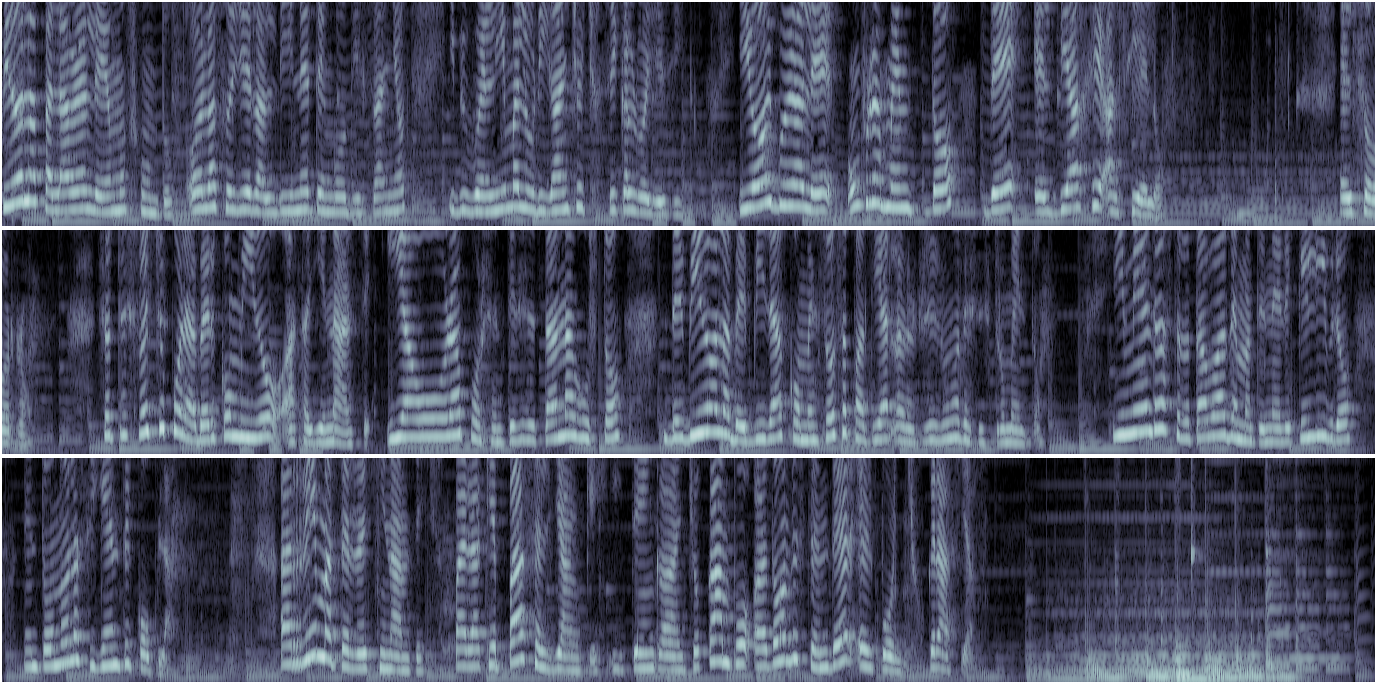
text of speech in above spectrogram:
Pido la palabra, leemos juntos. Hola, soy Geraldine, tengo 10 años y vivo en Lima, Lurigancho, Chosica, el Vallecito. Y hoy voy a leer un fragmento de El viaje al cielo. El zorro. Satisfecho por haber comido hasta llenarse y ahora por sentirse tan a gusto, debido a la bebida comenzó a zapatear al ritmo de su instrumento. Y mientras trataba de mantener equilibrio, entonó la siguiente copla. Arrímate, rechinante, para que pase el yanque y tenga ancho campo a donde extender el poncho. Gracias.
